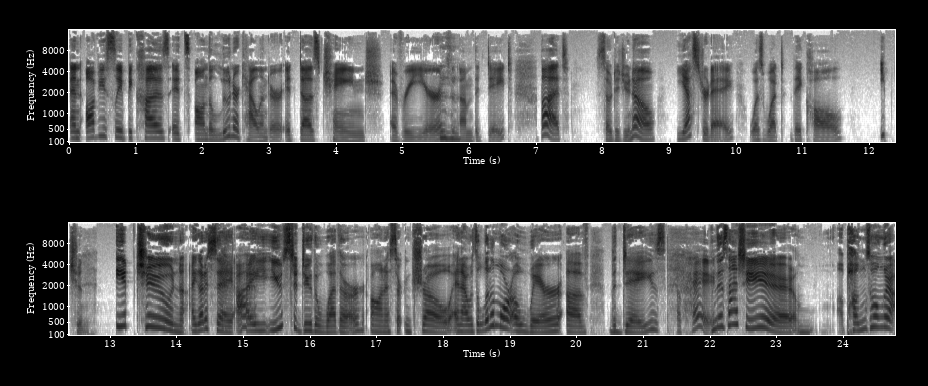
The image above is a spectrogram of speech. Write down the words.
and obviously because it's on the lunar calendar, it does change every year, the, um, the date. But so did you know, yesterday was what they call 입춘. Ipchun. I gotta say, I used to do the weather on a certain show, and I was a little more aware of the days. Okay. 근데 사실 방송을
